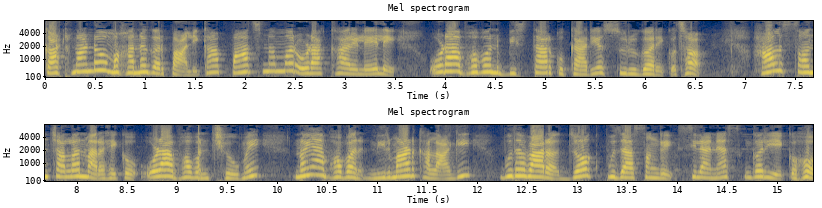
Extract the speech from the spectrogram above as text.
काठमाडौँ महानगरपालिका पाँच नम्बर ओडा कार्यालयले ओडा भवन विस्तारको कार्य सुरु गरेको छ। हाल सञ्चालनमा रहेको ओडा भवन छेउमै नयाँ भवन निर्माणका लागि बुधबार जग पूजासँगै शिलान्यास गरिएको हो।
